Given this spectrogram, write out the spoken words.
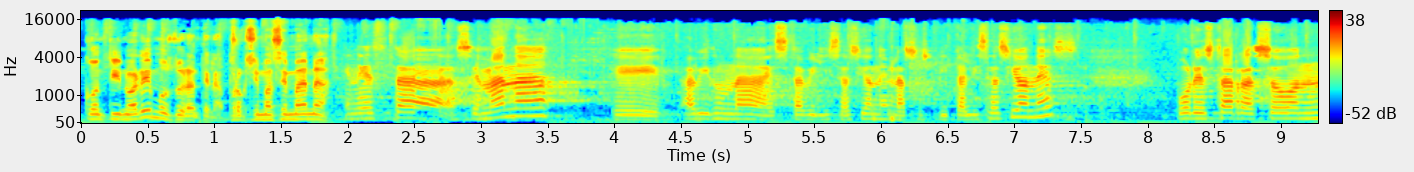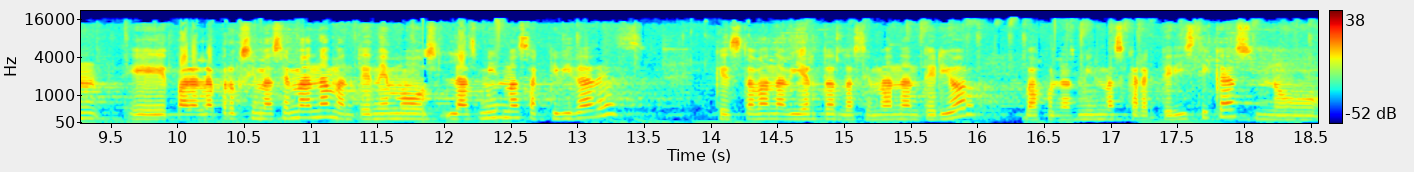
continuaremos durante la próxima semana. En esta semana que ha habido una estabilización en las hospitalizaciones. Por esta razón, eh, para la próxima semana mantenemos las mismas actividades que estaban abiertas la semana anterior, bajo las mismas características, no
